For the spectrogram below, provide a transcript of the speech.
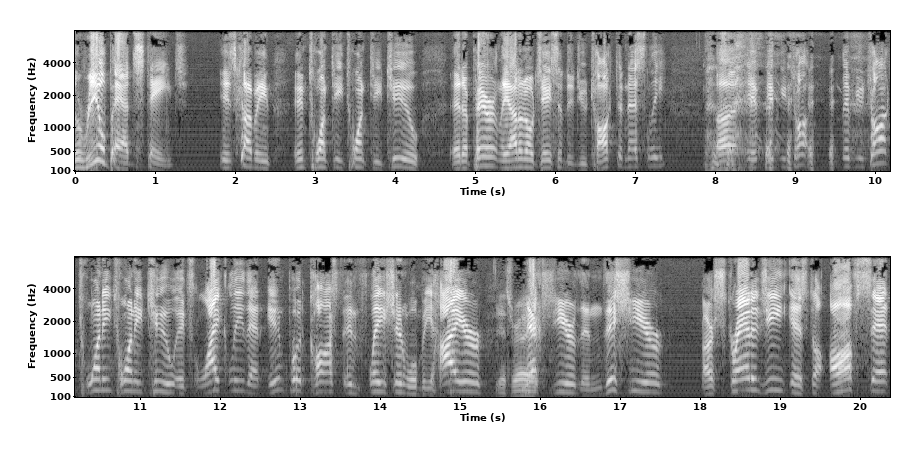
The real bad stage is coming in 2022." And apparently, I don't know, Jason, did you talk to Nestle? Uh, if, if you talk if you talk 2022, it's likely that input cost inflation will be higher That's right. next year than this year. Our strategy is to offset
